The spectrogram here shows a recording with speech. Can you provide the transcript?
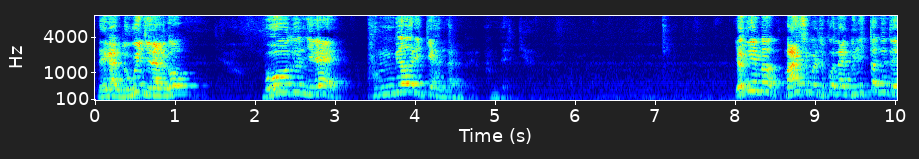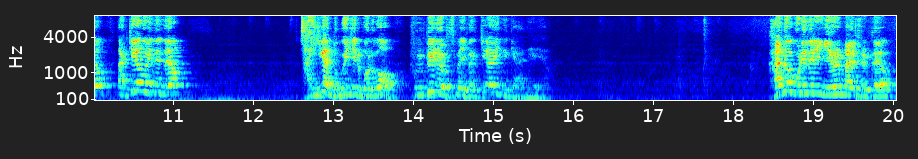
내가 누구인지를 알고 모든 일에 분별 있게 한다는 거예요. 분별 있게. 여기 뭐 말씀을 듣고 나 눈이 떴는데요. 나 깨어 있는데요. 자기가 누구인지를 모르고 분별이 없으면 이건 깨어 있는 게 아니에요. 간혹 우리들이 이런 말 들을까요?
